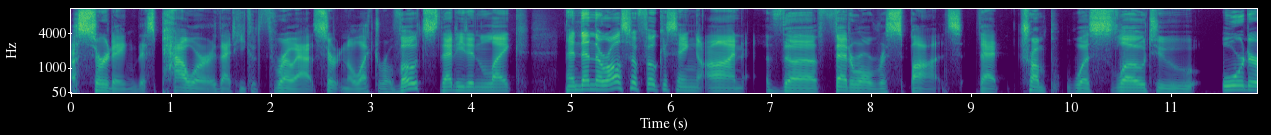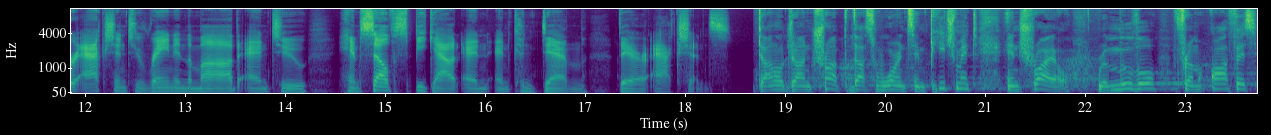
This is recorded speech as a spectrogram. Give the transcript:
asserting this power that he could throw out certain electoral votes that he didn't like. And then they're also focusing on the federal response that Trump was slow to order action to rein in the mob and to himself speak out and, and condemn their actions. Donald John Trump thus warrants impeachment and trial, removal from office,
